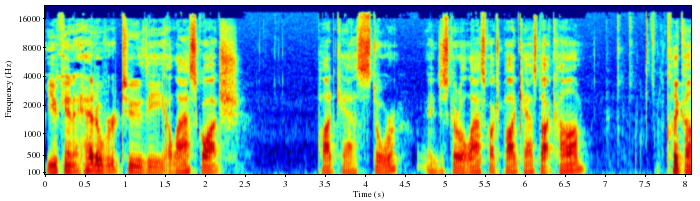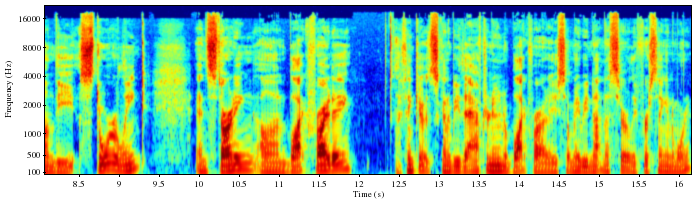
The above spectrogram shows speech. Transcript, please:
you can head over to the Alasquatch podcast store and just go to alasquatchpodcast.com, click on the store link, and starting on Black Friday, I think it's going to be the afternoon of Black Friday, so maybe not necessarily first thing in the morning,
